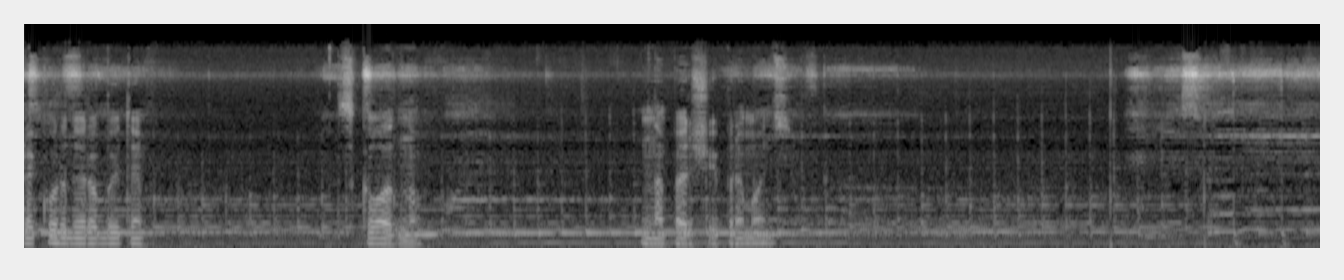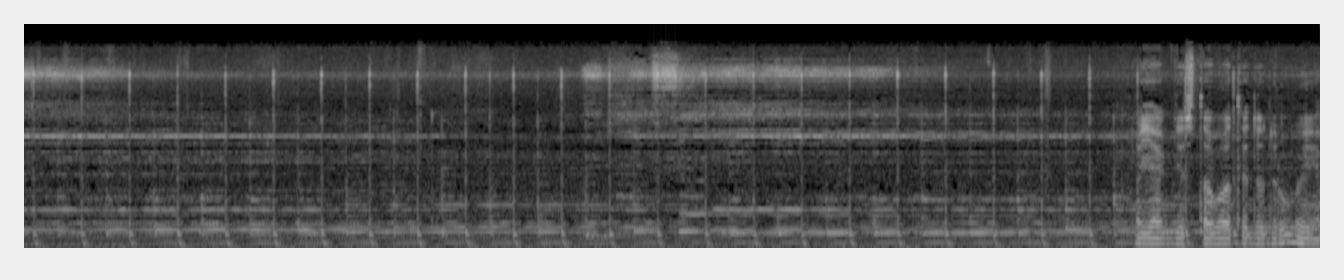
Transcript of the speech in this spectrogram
Рекорди робити складно на першій приманці. Як діставати до другої?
